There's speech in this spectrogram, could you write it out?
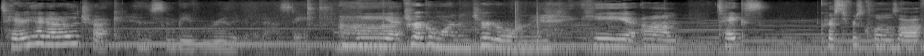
terry had got out of the truck and this is going to be really really nasty Uh, trigger warning, trigger warning. he um, takes Christopher's clothes off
